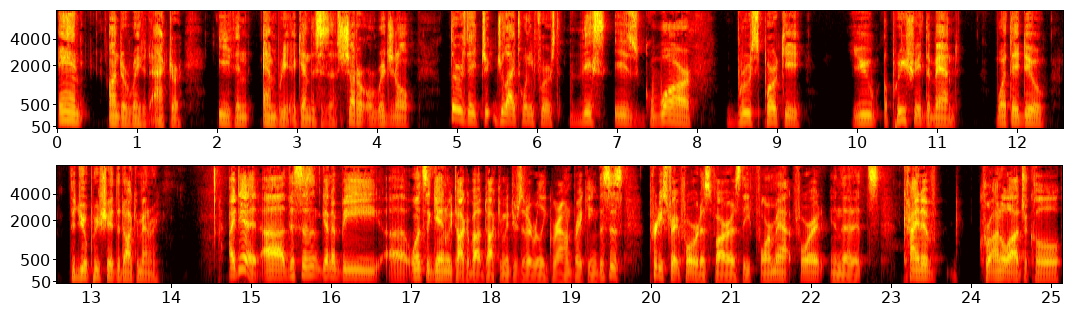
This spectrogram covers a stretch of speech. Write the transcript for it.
and underrated actor Ethan Embry. Again, this is a Shudder original. Thursday, Ju- July twenty first. This is GWAR. Bruce Purkey. You appreciate the band, what they do. Did you appreciate the documentary? I did. Uh, this isn't going to be, uh, once again, we talk about documentaries that are really groundbreaking. This is pretty straightforward as far as the format for it, in that it's kind of chronological,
